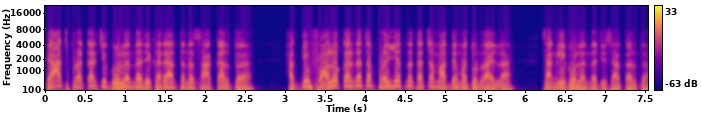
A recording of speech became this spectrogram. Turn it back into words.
त्याच प्रकारची गोलंदाजी खऱ्या अर्थानं साकारतोय. अगदी फॉलो करण्याचा प्रयत्न त्याच्या माध्यमातून राहिला. चांगली गोलंदाजी साकारतोय.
